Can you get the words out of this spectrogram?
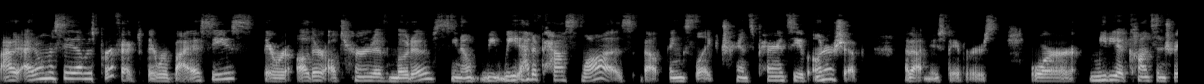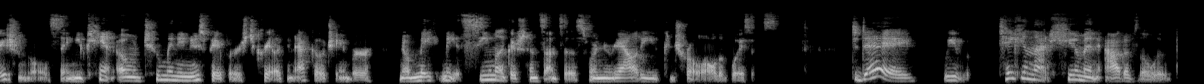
I, I, don't want to say that was perfect. There were biases. There were other alternative motives. You know, we, we had to pass laws about things like transparency of ownership about newspapers or media concentration rules saying you can't own too many newspapers to create like an echo chamber, you know, make, make it seem like there's consensus when in reality you control all the voices. Today, we've taken that human out of the loop.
